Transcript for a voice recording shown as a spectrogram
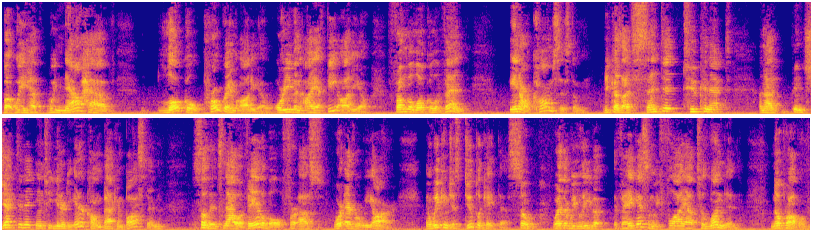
but we have we now have local program audio or even IFB audio from the local event in our COM system because I've sent it to Connect and I've injected it into Unity Intercom back in Boston so that it's now available for us wherever we are. And we can just duplicate this. So whether we leave Vegas and we fly out to London, no problem.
